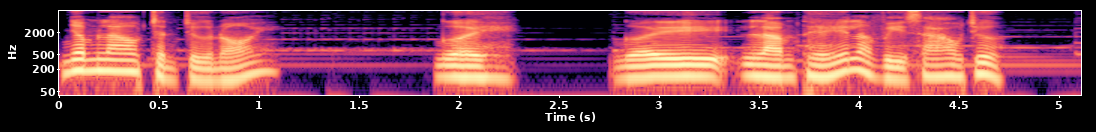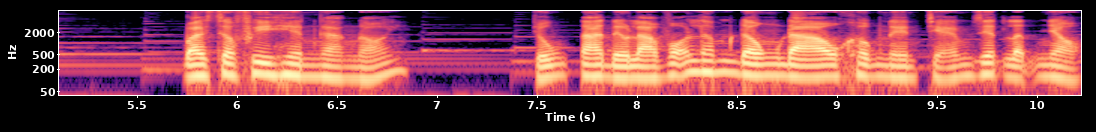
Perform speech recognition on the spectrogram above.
Nhâm lao chần chừ nói, Người Người làm thế là vì sao chứ? Bạch Sophie hiền ngang nói, Chúng ta đều là võ lâm đồng đạo, Không nên chém giết lẫn nhau.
